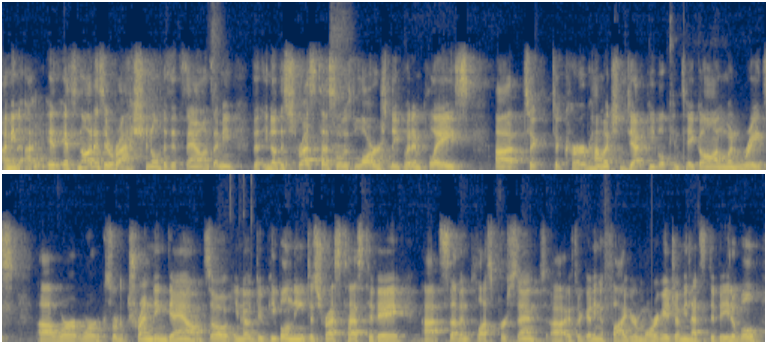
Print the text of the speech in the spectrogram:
I mean, it, it's not as irrational as it sounds. I mean, the, you know, the stress test was largely put in place uh, to to curb how much debt people can take on when rates uh, were were sort of trending down. So, you know, do people need to stress test today at seven plus percent uh, if they're getting a five-year mortgage? I mean, that's debatable.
